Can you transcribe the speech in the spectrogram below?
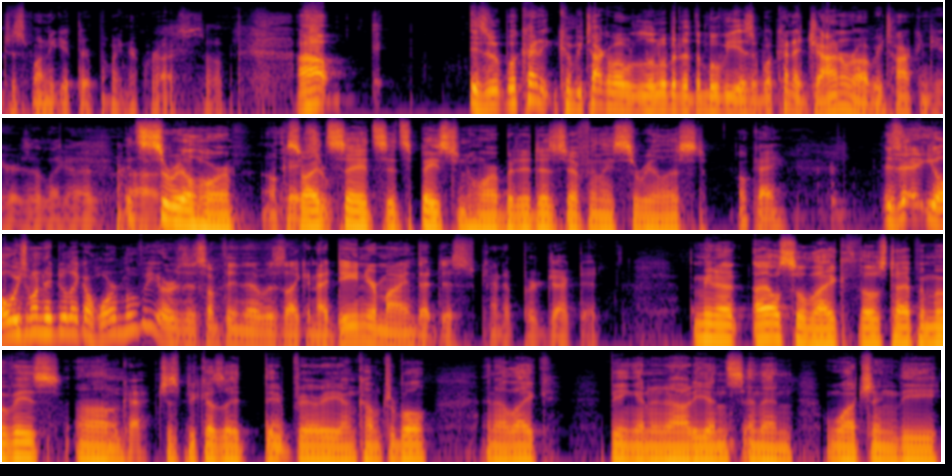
just want to get their point across. So, uh, is it what kind of? Can we talk about a little bit of the movie? Is it what kind of genre are we talking here? Is it like a? It's uh, surreal horror. okay. so I'd say it's it's based in horror, but it is definitely surrealist. okay. Is it you always wanted to do like a horror movie, or is it something that was like an idea in your mind that just kind of projected? I mean, I, I also like those type of movies. Um, Okay. Just because I they're very uncomfortable, and I like being in an audience and then watching the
